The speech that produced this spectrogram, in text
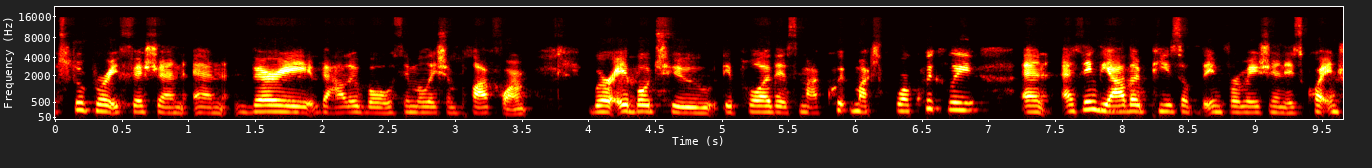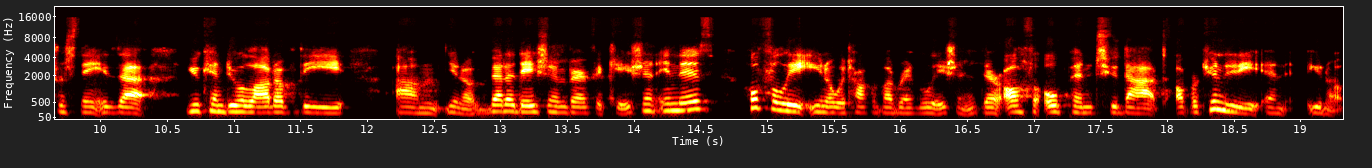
super efficient and very valuable simulation platform, we're able to deploy this much, quick, much more quickly. And I think the other piece of the information is quite interesting is that you can do a lot of the um, you know validation verification in this. Hopefully, you know we talk about regulations. They're also open to that opportunity and you know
